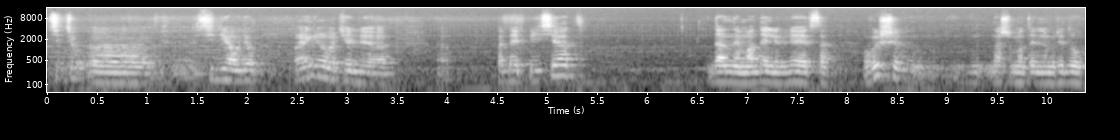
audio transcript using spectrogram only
CD-аудиопроигрыватель PD50, данная модель является выше в нашем модельном ряду.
